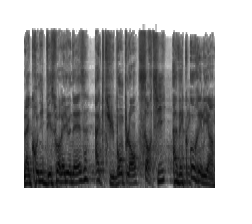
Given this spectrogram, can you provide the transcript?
La chronique des soirées lyonnaises, actu, bon plan, sortie avec Aurélien.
